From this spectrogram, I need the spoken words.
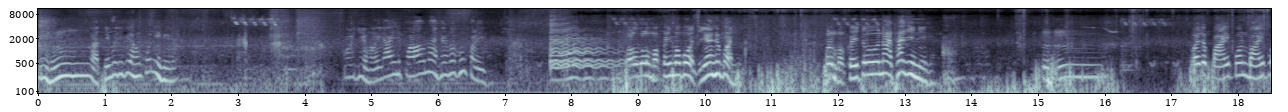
હમ હમ આટલી બધી બે હમ કોની હિને કોઈ દી હઈને આવીને પડાવ ના છે શું કરી થોડો બળો, મકાઈમાં બહુ જ્યાં છે પાછી. પણ મકાઈ તો ના થાજી નહીં હમ ભાઈ તો પાઇપો ને બાઈપો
